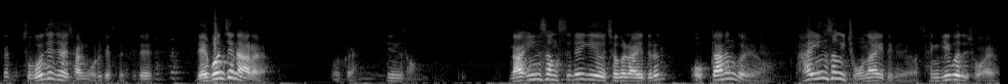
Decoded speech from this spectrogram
그러니까 두 번째 제가 잘 모르겠어요. 근데 네 번째는 알아요. 뭘까요? 인성. 나 인성 쓰레기예요. 적을 아이들은 없다는 거예요. 다 인성이 좋은 아이들이에요. 생기부에도 좋아요.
